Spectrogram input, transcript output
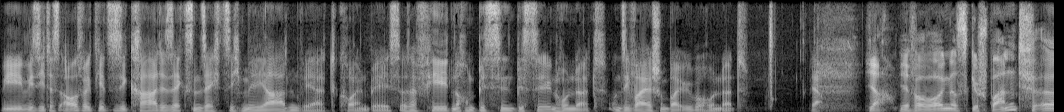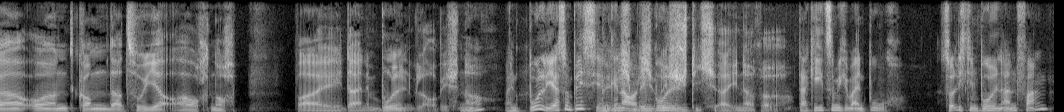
wie, wie sich das auswirkt. Jetzt ist sie gerade 66 Milliarden wert, Coinbase. Also da fehlt noch ein bisschen bis zu den 100. Und sie war ja schon bei über 100. Ja. Ja, wir verfolgen das gespannt äh, und kommen dazu ja auch noch bei deinem Bullen, glaube ich, ne? Ein Bull, ja, so ein bisschen, Wenn genau, ich mich den Bullen. richtig erinnere. Da geht es nämlich um ein Buch. Soll ich den Bullen anfangen?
